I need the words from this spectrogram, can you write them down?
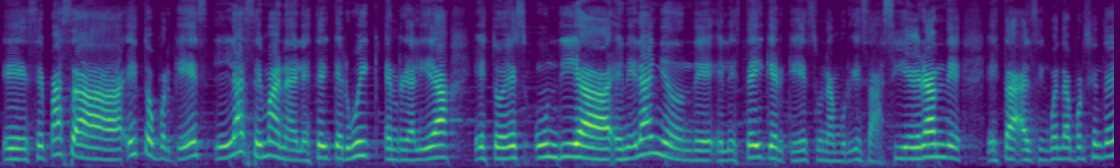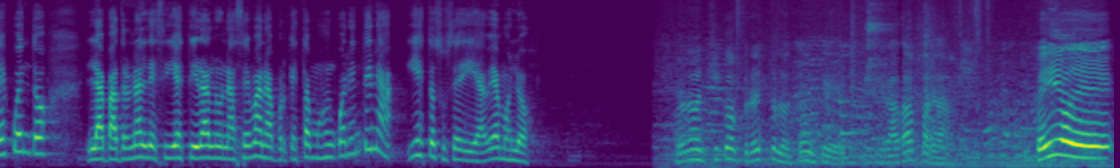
Eh, se pasa esto porque es la semana del Staker Week. En realidad, esto es un día en el año donde el Staker, que es una hamburguesa así de grande, está al 50% de descuento. La patronal decidió estirarlo una semana porque estamos en cuarentena y esto sucedía. Veámoslo. Perdón, chicos, pero esto lo tengo que grabar para Pedido de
